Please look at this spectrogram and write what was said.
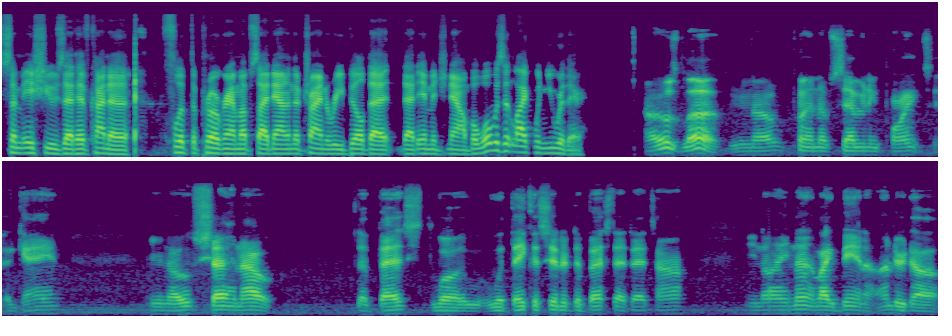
some issues that have kind of flipped the program upside down and they're trying to rebuild that that image now. But what was it like when you were there? Oh, it was love, you know, putting up 70 points a game, you know, shutting out the best, well, what they considered the best at that time. You know, ain't nothing like being an underdog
